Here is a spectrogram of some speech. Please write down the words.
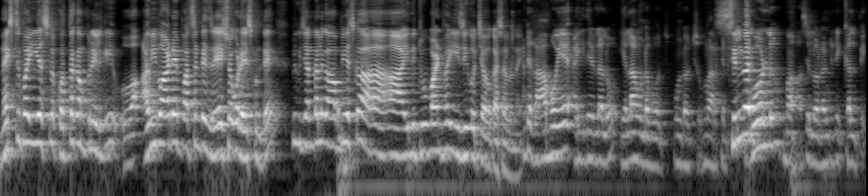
నెక్స్ట్ ఫైవ్ ఇయర్స్లో కొత్త కంపెనీలకి అవి వాడే పర్సంటేజ్ రేషియో కూడా వేసుకుంటే మీకు జనరల్గా ఆబ్వియస్గా ఇది టూ పాయింట్ ఫైవ్ ఈజీగా వచ్చే అవకాశాలు ఉన్నాయి. అంటే రాబోయే ఐదేళ్ళలో ఎలా ఉండబోచ్చు ఉండొచ్చు మార్కెట్ సిల్వర్ గోల్డ్ సిల్వర్ రెండింటికి కలిపి.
